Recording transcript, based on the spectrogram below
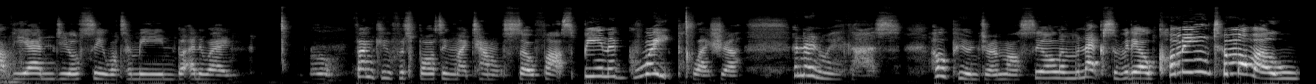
at the end you'll see what I mean. But anyway, Thank you for supporting my channel so far. It's been a great pleasure. And anyway, guys, hope you enjoyed and I'll see you all in the next video coming tomorrow.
